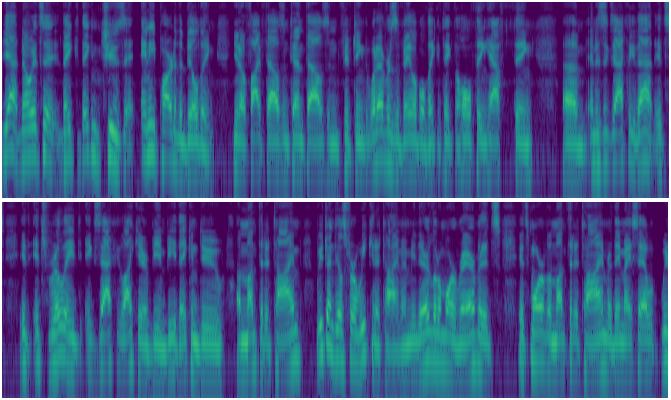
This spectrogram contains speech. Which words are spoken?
Yeah, no, it's a they they can choose any part of the building, you know, 5,000, 10,000, 15, whatever's available, they can take the whole thing, half the thing. Um, and it's exactly that. It's it, it's really exactly like Airbnb. They can do a month at a time. We've done deals for a week at a time. I mean, they're a little more rare, but it's it's more of a month at a time. Or they might say, oh, we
